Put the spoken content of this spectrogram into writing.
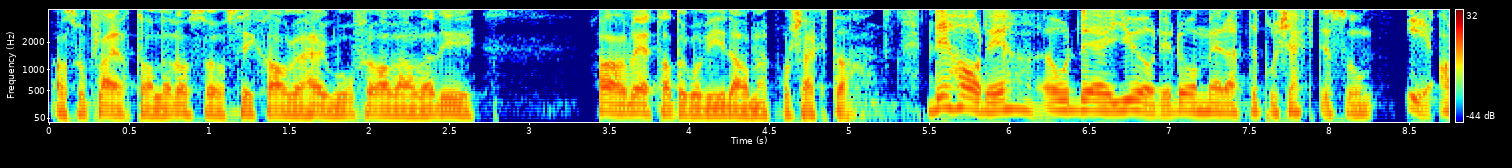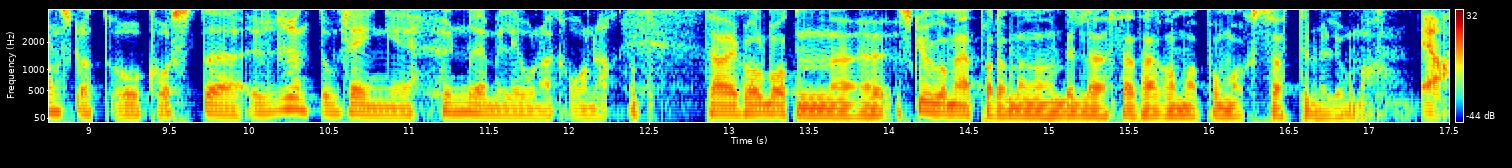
altså flertallet da, som sikrer Aga Haug ordførervervet. De har vedtatt å gå videre med prosjektet. Det har de, og det gjør de da med dette prosjektet som er anslått å koste rundt omkring 100 millioner kroner. Terje Kolbotn eh, skulle gå med på det, men han ville sette en ramme på maks 70 millioner. Ja,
